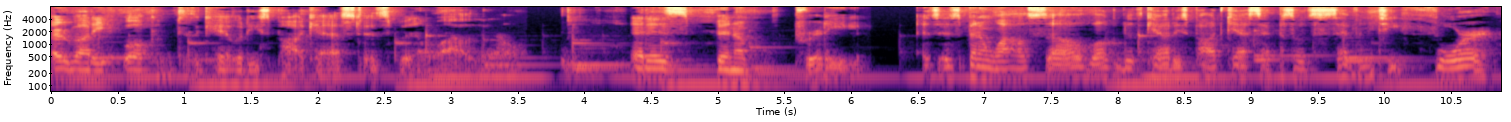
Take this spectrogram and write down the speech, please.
everybody. Welcome to the Coyotes podcast. It's been a while, you know. It has been a pretty. It's, it's been a while, so welcome to the Coyotes podcast, episode 74.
